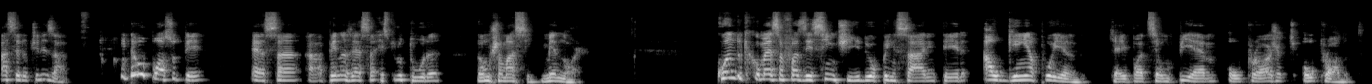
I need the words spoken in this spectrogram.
a ser utilizado. Então eu posso ter essa apenas essa estrutura, vamos chamar assim, menor. Quando que começa a fazer sentido eu pensar em ter alguém apoiando? Que aí pode ser um PM, ou Project, ou Product.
